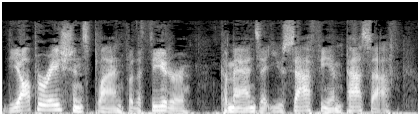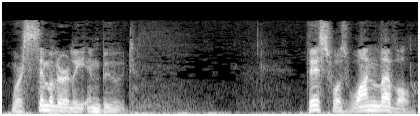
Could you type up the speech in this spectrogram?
The operations plan for the theater commands at USAFE and PACAF were similarly imbued. This was one level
